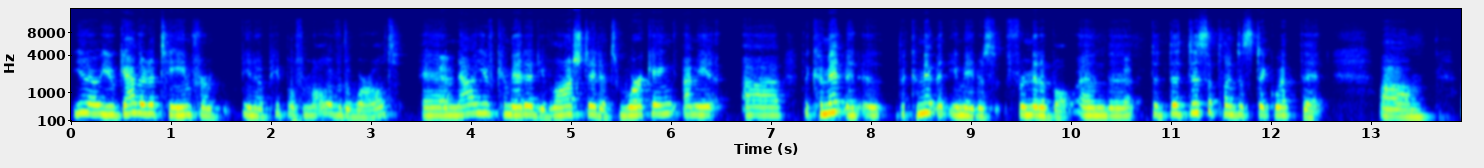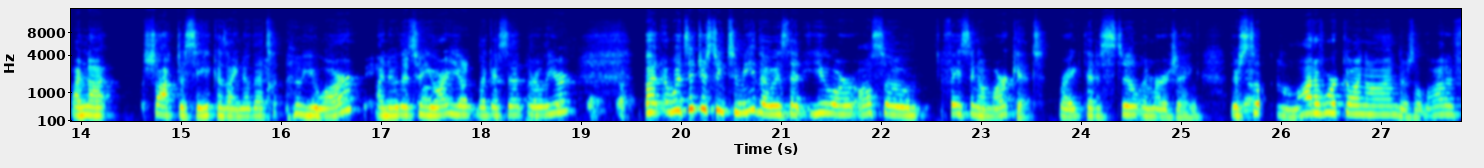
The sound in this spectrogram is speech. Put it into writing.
you know, you gathered a team from you know people from all over the world, and yeah. now you've committed. You've launched it. It's working. I mean, uh, the commitment uh, the commitment you made was formidable and the, the, the discipline to stick with it. Um, i'm not shocked to see because i know that's who you are. I know that's who you are you like i said earlier. But what's interesting to me though is that you are also facing a market right that is still emerging. There's yeah. still a lot of work going on. There's a lot of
